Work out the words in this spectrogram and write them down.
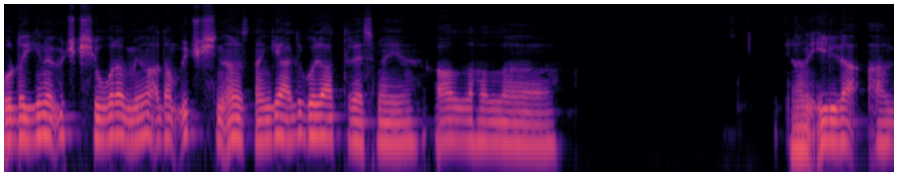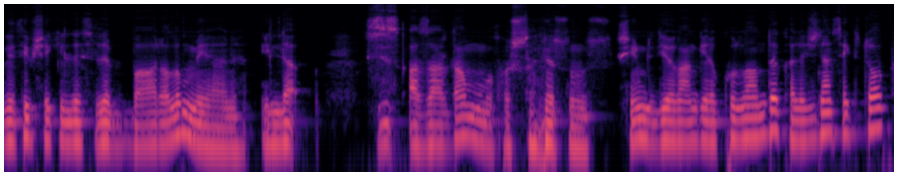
Burada yine 3 kişi vuramıyor. Adam 3 kişinin arasından geldi golü attı resmen ya. Allah Allah. Yani illa agresif şekilde size bağıralım mı yani? İlla siz azardan mı hoşlanıyorsunuz? Şimdi Diego Angelo kullandı. Kaleciden sekti top.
